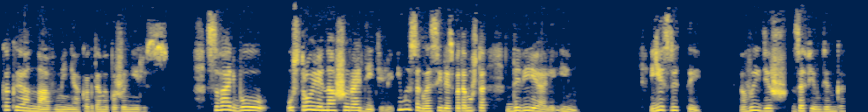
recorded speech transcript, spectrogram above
как и она в меня, когда мы поженились. Свадьбу устроили наши родители, и мы согласились, потому что доверяли им. Если ты выйдешь за Филдинга,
